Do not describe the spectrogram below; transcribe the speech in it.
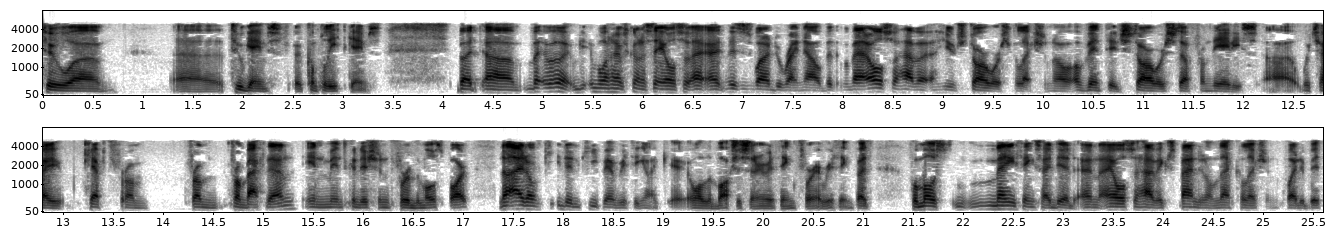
two uh, two games, uh, complete games. But uh, but uh, what I was going to say also, I, I, this is what I do right now. But, but I also have a, a huge Star Wars collection of, of vintage Star Wars stuff from the '80s, uh, which I kept from from from back then in mint condition for the most part. Now I don't didn't keep everything like uh, all the boxes and everything for everything, but for most many things I did, and I also have expanded on that collection quite a bit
